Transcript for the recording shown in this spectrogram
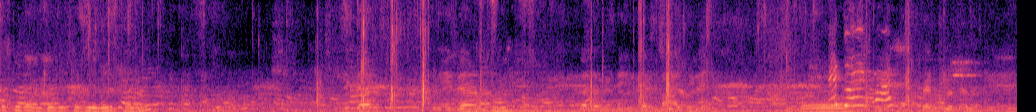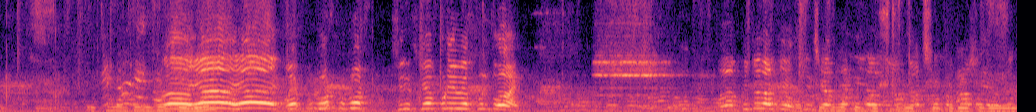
পুকুর উল্টো দিকে গেলে ভালো এখানে উল্টো দিকে গেলে বাচ্চাগুলো খুব কষ্ট করছে। এখানে এসে জলের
